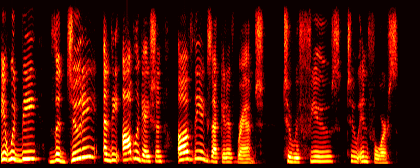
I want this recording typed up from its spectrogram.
It would be the duty and the obligation of the executive branch to refuse to enforce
